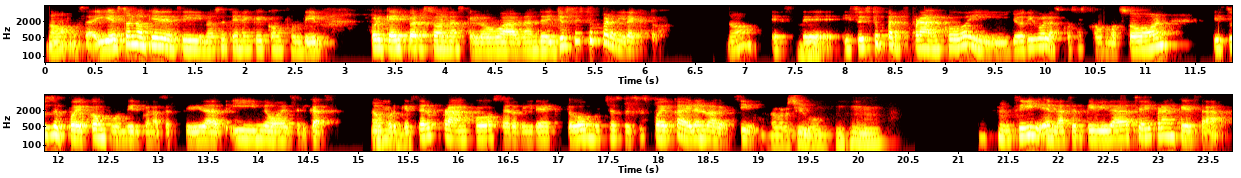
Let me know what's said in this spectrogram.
¿no? O sea, y esto no quiere decir, no se tiene que confundir, porque hay personas que luego hablan de, yo soy súper directo, ¿no? Este, Y soy súper franco y yo digo las cosas como son, y esto se puede confundir con asertividad y no es el caso, ¿no? Porque ser franco, ser directo, muchas veces puede caer en lo agresivo. Agresivo. Sí, en la asertividad, si hay franqueza,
